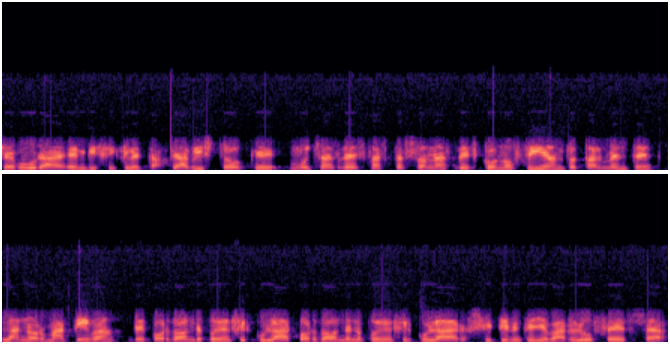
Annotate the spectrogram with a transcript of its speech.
segura en bicicleta. Se ha visto que muchas de estas personas desconocían totalmente la normativa de por dónde pueden circular, por dónde no pueden circular, si tienen que llevar luces. O sea,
